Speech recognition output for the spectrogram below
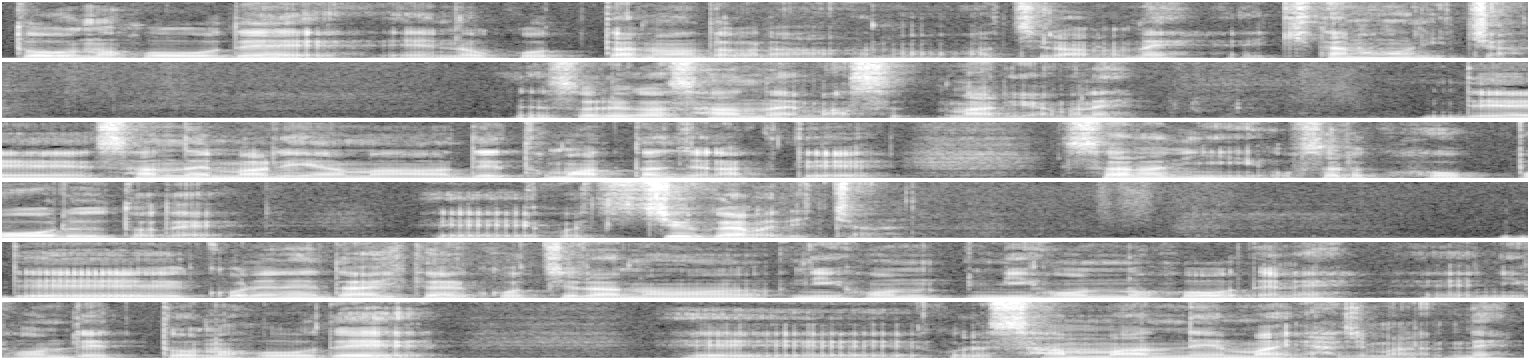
島の方で、え残ったのはだからあのあちらのね北の方に行っちゃう。それが三内丸山ね。で三内丸山で止まったんじゃなくてさらにおそらく北方ルートで、えー、これ地中海まで行っちゃう。でこれね大体こちらの日本日本の方でね日本列島の方で、えー、これ3万年前に始まるね。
